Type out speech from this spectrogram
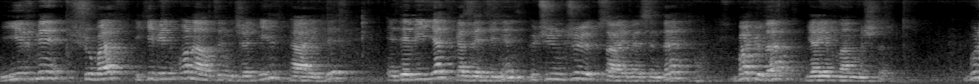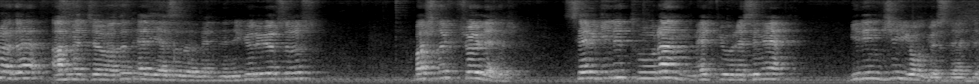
20 Şubat 2016. il tarihli Edebiyat Gazeti'nin 3. sayfasında Bakü'de yayınlanmıştır. Burada Ahmet Cevat'ın el yazılı metnini görüyorsunuz. Başlık şöyledir. Sevgili Turan mefkuresine birinci yol gösterdi.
